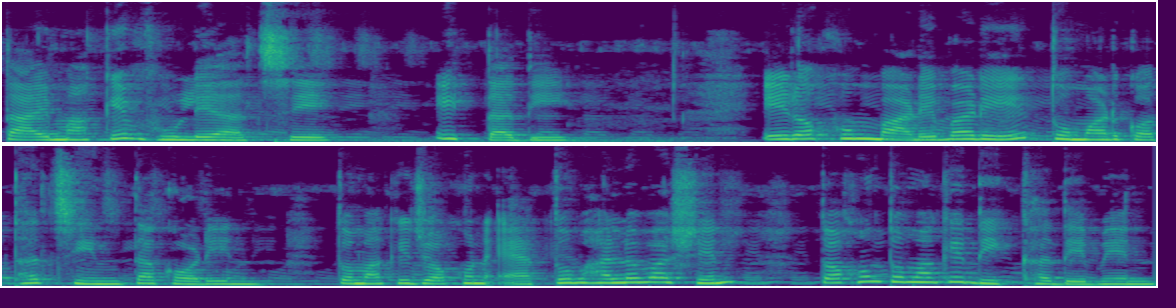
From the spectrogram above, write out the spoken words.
তাই মাকে ভুলে আছে, ইত্যাদি। এরকম বারে বারে তোমার কথা চিন্তা করেন। তোমাকে যখন এত ভালোবাসেন, তখন তোমাকে দীক্ষা দেবেন।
